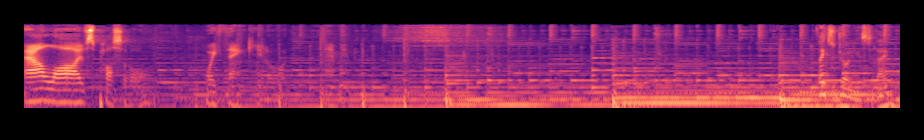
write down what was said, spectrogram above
our lives possible. We thank you, Lord. Amen. Thanks for joining us today.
